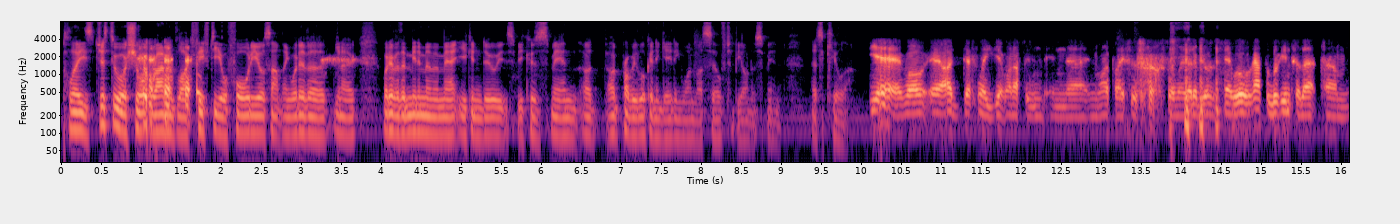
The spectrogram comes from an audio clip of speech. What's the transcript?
please. Just do a short run of like fifty or forty or something, whatever you know, whatever the minimum amount you can do is. Because man, I'd, I'd probably look into getting one myself. To be honest, man, that's killer. Yeah, well, yeah, I'd definitely get one up in in, uh, in my place as well. So that'll be, yeah, we'll have to look into that. Um,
